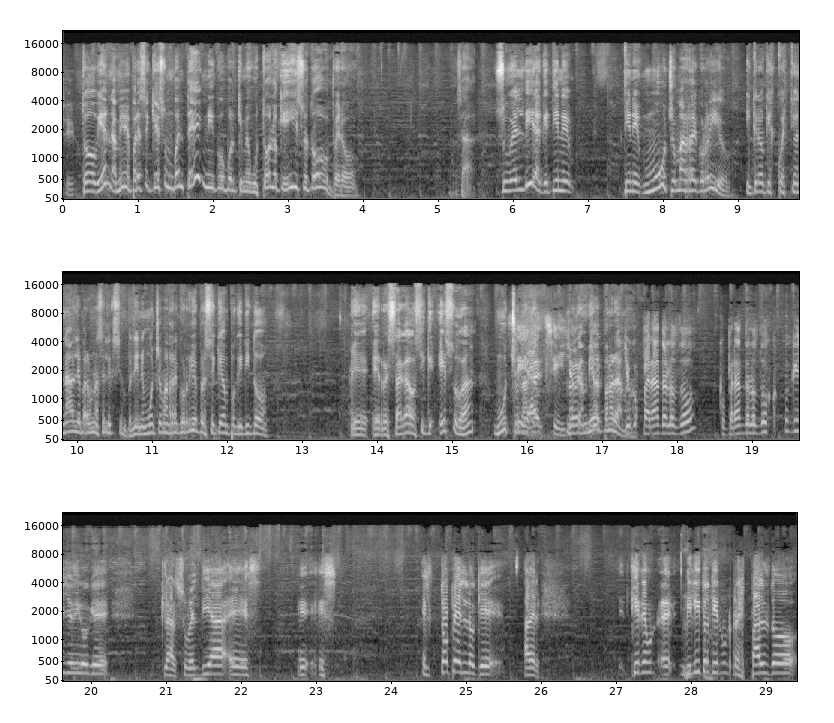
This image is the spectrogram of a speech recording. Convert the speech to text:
Sí. todo bien, a mí me parece que es un buen técnico porque me gustó lo que hizo todo, pero. O sea, sube el día que tiene, tiene mucho más recorrido y creo que es cuestionable para una selección, pero tiene mucho más recorrido, pero se queda un poquitito eh, eh, rezagado. Así que eso va mucho. Sí, no ha, ah, sí, no ha yo, cambiado yo- el panorama. yo comparando a los dos, comparando a los dos, que yo digo que, claro, Subeldía es, es, es- el tope es lo que, a ver, tiene un, eh, Milito tiene un respaldo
